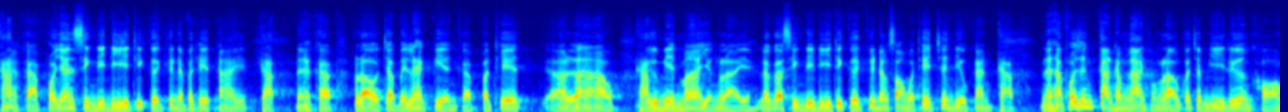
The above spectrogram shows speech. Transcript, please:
ครับนะครับเพราะฉะนั้นสิ่งดีๆ ที่เกิดขึ้นในประเทศไทยครับนะครับ เราจะไปแลกเปลี่ยนกับประเทศเอ่อลาวครับหรือเมียนมาอย่างไร แล้วก็สิ่งดีๆ ที่เกิดขึ้นทั้งสองประเทศเช่นเดียวกันครับนะฮะเพราะฉะนั้นการทำงานของเราก็จะมีเรื่องของ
